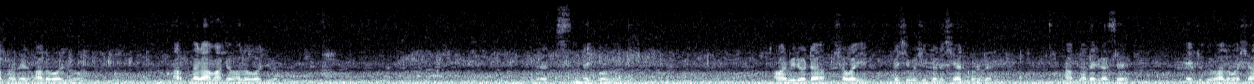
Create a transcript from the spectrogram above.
আপনাদের ভালোবাসবো। আপনারা আমাকে ভালোবাসবেন। এই পর্যন্ত। আমার ভিডিওটা সবাই বেশি বেশি করে শেয়ার করবেন। আপনাদের কাছে এইটুকু ভালোবাসা।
